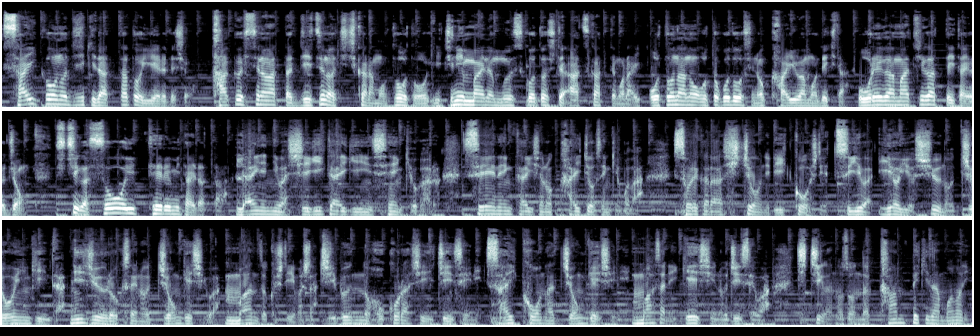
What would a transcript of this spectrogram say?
最高の時期だったと言えるでしょう。確執のあった実の父からもとうとう一人前の息子として扱ってもらい、大人の男同士の会話もできた。俺が間違っていたよ、ジョン。父がそう言っているみたいだった。来年には市議会議員選挙がある。青年会所の会長選挙もだ。それから市長に立候補して、次はいよいよ州の上院議員だ。26歳のジョン・ゲイシーは満足していました。自分の誇らしい人生に、最高なジョン・ゲイシーに。まさにゲイシーの人生は、父が望んだ完璧なものに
